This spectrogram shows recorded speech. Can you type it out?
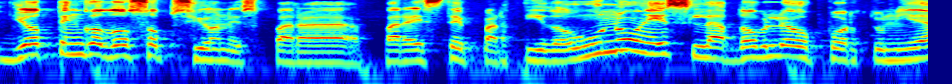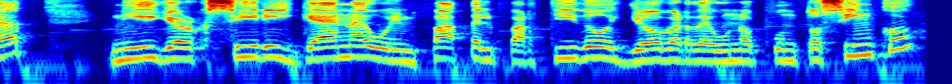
Yo tengo dos opciones para, para este partido. Uno es la doble oportunidad. New York City gana o empata el partido y over de 1.5.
